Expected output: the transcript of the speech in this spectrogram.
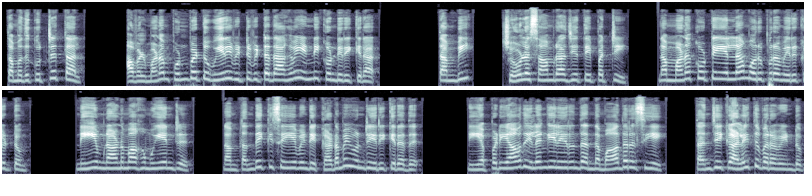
தமது குற்றத்தால் அவள் மனம் புண்பட்டு உயிரை விட்டுவிட்டதாகவே எண்ணிக்கொண்டிருக்கிறார் தம்பி சோழ சாம்ராஜ்யத்தைப் பற்றி நம் மனக்கோட்டையெல்லாம் ஒருபுறம் இருக்கட்டும். நீயும் நானுமாக முயன்று நம் தந்தைக்கு செய்ய வேண்டிய கடமை ஒன்று இருக்கிறது. நீ எப்படியாவது இலங்கையிலிருந்து அந்த மாதரசியை தஞ்சைக்கு அழைத்து வர வேண்டும்.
